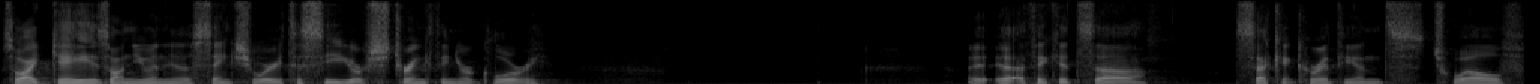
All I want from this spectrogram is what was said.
so I gaze on you in the sanctuary to see your strength and your glory. I think it's uh, 2 Corinthians 12,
